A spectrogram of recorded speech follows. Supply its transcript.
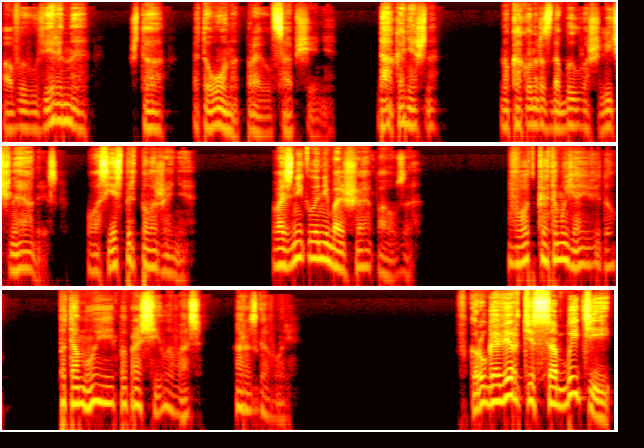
«А вы уверены, что это он отправил сообщение?» «Да, конечно. Но как он раздобыл ваш личный адрес? У вас есть предположение?» Возникла небольшая пауза. «Вот к этому я и веду. Потому и попросила вас о разговоре». В круговерте событий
